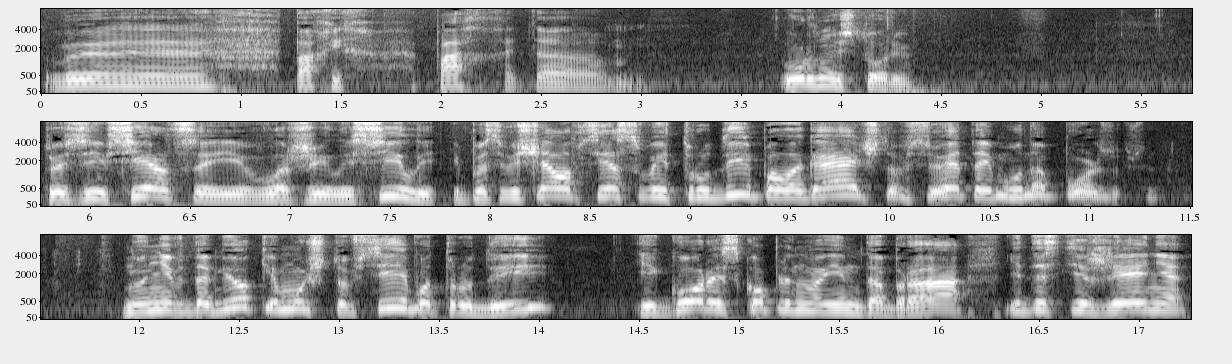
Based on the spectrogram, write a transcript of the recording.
в пах, их, пах это урную историю. То есть и в сердце, и вложил, и силы, и посвящал все свои труды, полагает, что все это ему на пользу. Но не вдомек ему, что все его труды и горы скопленного им добра, и достижения,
